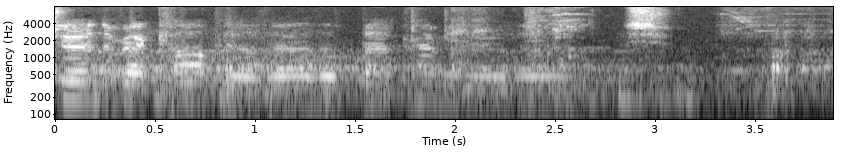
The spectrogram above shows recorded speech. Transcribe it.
Showing the red carpet of uh, the of uh,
